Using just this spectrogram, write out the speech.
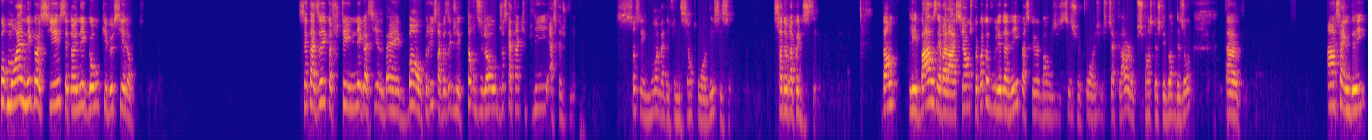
Pour moi, négocier, c'est un ego qui veut scier l'autre. C'est-à-dire que je t'ai négocié un ben bon prix, ça veut dire que j'ai tordu l'autre jusqu'à temps qu'il plie à ce que je voulais. Ça, c'est moi, ma définition 3D, c'est ça. Ça ne devrait pas exister. Donc, les bases des relations, je ne peux pas toutes vous les donner parce que, bon, je, je, pas, je check l'heure, puis je pense que je déborde déjà. Euh, en 5D,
